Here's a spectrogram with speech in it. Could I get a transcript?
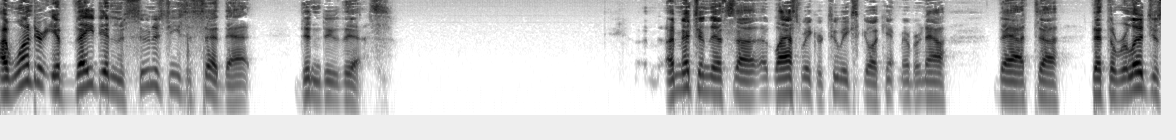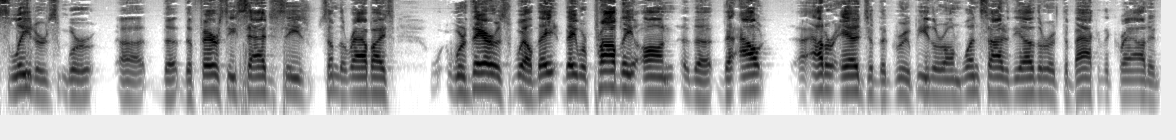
I wonder if they didn't, as soon as Jesus said that, didn't do this. I mentioned this uh, last week or two weeks ago. I can't remember now. That uh, that the religious leaders were uh, the the Pharisees, Sadducees, some of the rabbis were there as well. They they were probably on the the out outer edge of the group, either on one side or the other, at the back of the crowd, and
